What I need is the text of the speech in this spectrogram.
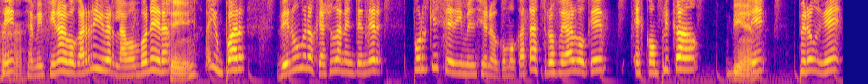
sí, semifinal Boca River, la bombonera. Sí. Hay un par de números que ayudan a entender por qué se dimensionó como catástrofe algo que es complicado, Bien. sí, pero que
